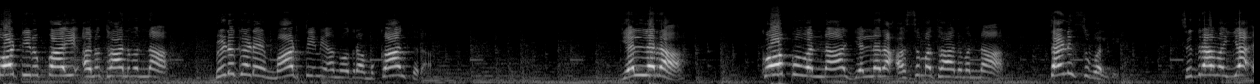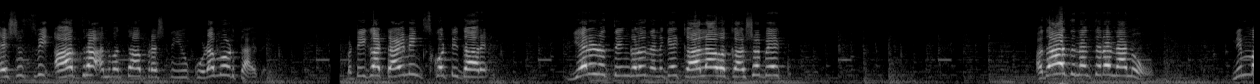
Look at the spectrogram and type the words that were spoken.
ಕೋಟಿ ರೂಪಾಯಿ ಅನುದಾನವನ್ನ ಬಿಡುಗಡೆ ಮಾಡ್ತೀನಿ ಅನ್ನೋದರ ಮುಖಾಂತರ ಎಲ್ಲರ ಕೋಪವನ್ನ, ಎಲ್ಲರ ಅಸಮಾಧಾನವನ್ನ ತಣಿಸುವಲ್ಲಿ ಸಿದ್ದರಾಮಯ್ಯ ಯಶಸ್ವಿ ಆದ್ರ ಅನ್ನುವಂತಹ ಪ್ರಶ್ನೆಯೂ ಕೂಡ ಮೂಡ್ತಾ ಇದೆ. ಬಟ್ ಈಗ ಟೈಮಿಂಗ್ಸ್ ಕೊಟ್ಟಿದ್ದಾರೆ. ಎರಡು ತಿಂಗಳು ನನಗೆ ಕಾಲಾವಕಾಶ ಬೇಕು. ಅದಾದ ನಂತರ ನಾನು ನಿಮ್ಮ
